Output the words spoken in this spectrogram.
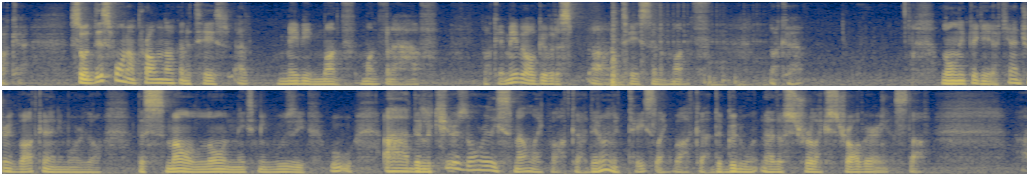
Okay, so this one I'm probably not going to taste at maybe month, month and a half. Okay, maybe I'll give it a uh, taste in a month. Okay. Lonely Piggy, I can't drink vodka anymore though. The smell alone makes me woozy. Ooh, uh, the liqueurs don't really smell like vodka. They don't even taste like vodka. The good one, uh, they're like strawberry and stuff. Uh,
